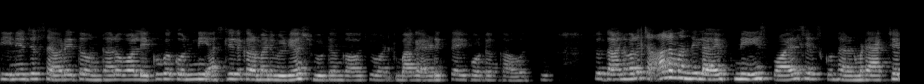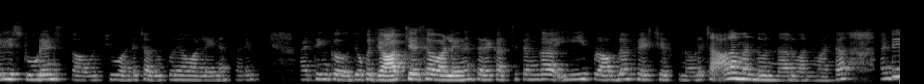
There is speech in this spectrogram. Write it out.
టీనేజర్స్ ఎవరైతే ఉంటారో వాళ్ళు ఎక్కువగా కొన్ని అశ్లీలకరమైన వీడియోస్ చూడటం కావచ్చు వాటికి బాగా అడిక్ట్ అయిపోవటం కావచ్చు. సో దానివల్ల చాలా మంది లైఫ్ని స్పాయిల్ చేసుకుంటారు అనమాట యాక్చువల్లీ స్టూడెంట్స్ కావచ్చు అంటే చదువుకునే వాళ్ళైనా సరే ఐ థింక్ ఒక జాబ్ చేసే వాళ్ళైనా సరే ఖచ్చితంగా ఈ ప్రాబ్లం ఫేస్ చేస్తున్న వాళ్ళు చాలా మంది ఉన్నారు అనమాట అంటే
